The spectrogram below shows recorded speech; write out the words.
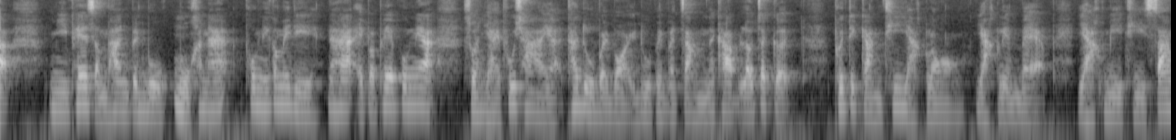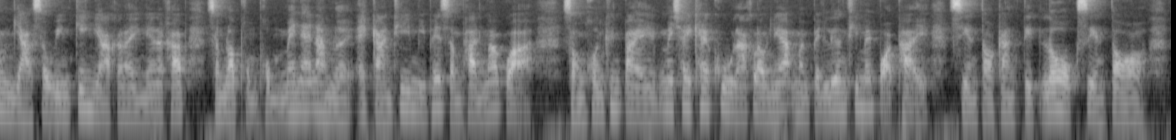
มีเพศสัมพันธ์เป็นบุหมู่คณะพวกนี้ก็ไม่ดีนะฮะไอ้ประเภทพวกเนี้ยส่วนใหญ่ผู้ชายอะถ้าดูบ่อยๆ ดูเป็นประจำนะครับแล้วจะเกิดพฤติกรรมที่อยากลอง อยากเรียนแบบ อยากมีทีซ้ำอยากสวิงกิ้งอยากอะไรอย่างเงี้ยนะครับสำหรับผมผมไม่แนะนำเลยไอการที่มีเพศสัมพันธ์มากกว่า 2 คนขึ้นไป ไม่ใช่แค่คู่รักเราเนี้ยมันเป็นเรื่องที่ไม่ปลอดภัย เสี่ยงต่อการติดโรคเสี่ยงต่อ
